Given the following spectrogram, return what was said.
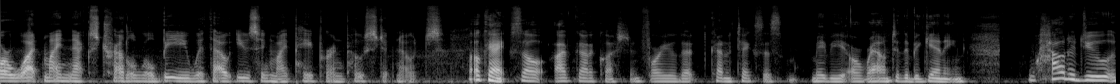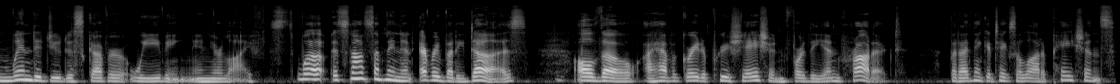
or what my next treadle will be without using my paper and post it notes. Okay, so I've got a question for you that kind of takes us maybe around to the beginning. How did you and when did you discover weaving in your life? Well, it's not something that everybody does, although I have a great appreciation for the end product. But I think it takes a lot of patience,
